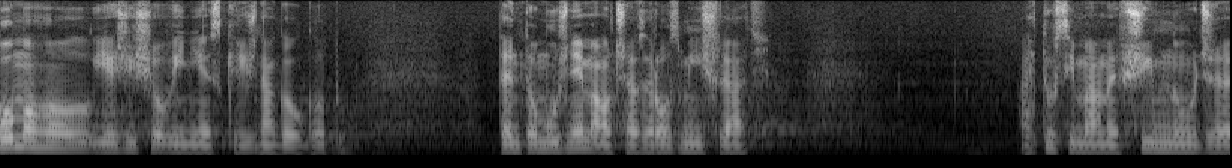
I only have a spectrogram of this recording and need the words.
pomohol Ježišovi niesť kríž na Golgotu. Tento muž nemal čas rozmýšľať. Aj tu si máme všimnúť, že,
